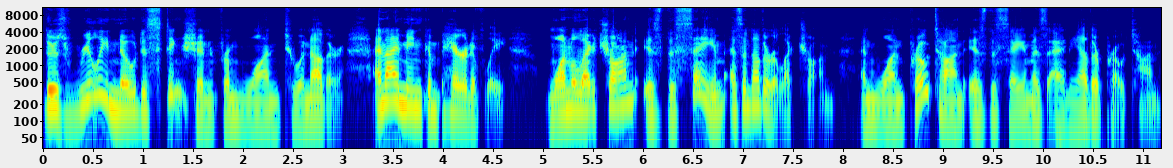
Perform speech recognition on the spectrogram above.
there's really no distinction from one to another. And I mean comparatively. One electron is the same as another electron, and one proton is the same as any other proton.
